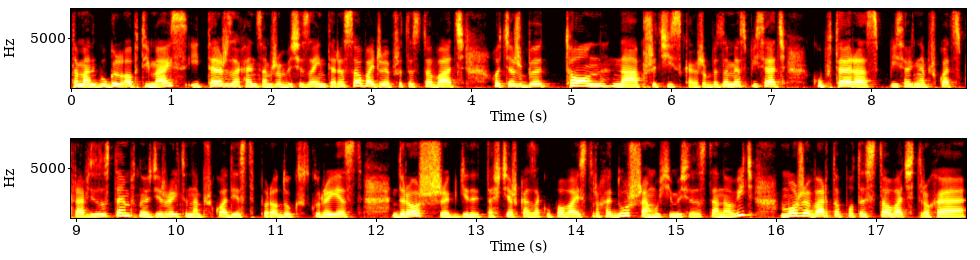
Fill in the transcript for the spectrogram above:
temat Google Optimize i też zachęcam, żeby się zainteresować, żeby przetestować chociażby ton na przyciskach, żeby zamiast pisać kup teraz, pisać na przykład sprawdź dostępność, jeżeli to na przykład jest produkt, który jest droższy, gdzie ta ścieżka zakupowa jest trochę dłuższa, musimy się zastanowić. Może warto potestować trochę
